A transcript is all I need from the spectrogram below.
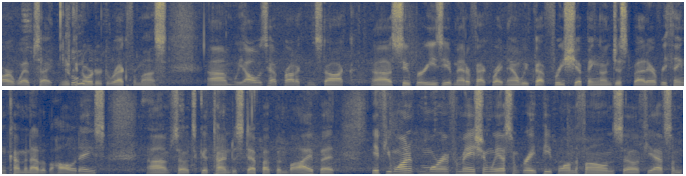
our website. You cool. can order direct from us. Um, we always have product in stock. Uh, super easy. As a matter of fact, right now we've got free shipping on just about everything coming out of the holidays. Um, so it's a good time to step up and buy. But if you want more information, we have some great people on the phone. So if you have some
